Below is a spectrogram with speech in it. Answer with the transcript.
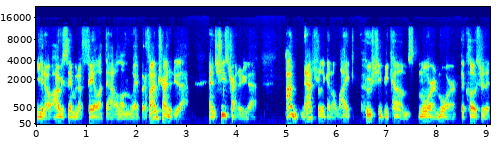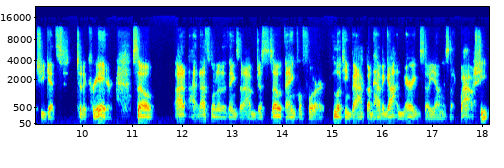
you know, obviously I'm going to fail at that along the way. But if I'm trying to do that, and she's trying to do that, I'm naturally going to like who she becomes more and more the closer that she gets to the Creator. So I, I, that's one of the things that I'm just so thankful for looking back on having gotten married so young. It's like, wow, she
